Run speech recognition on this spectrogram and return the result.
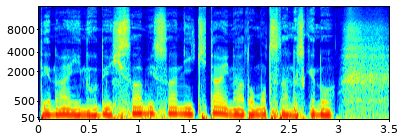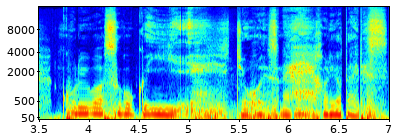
てないので、久々に行きたいなと思ってたんですけど、これはすごくいい情報ですね。ありがたいです。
